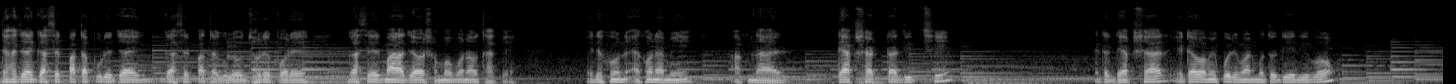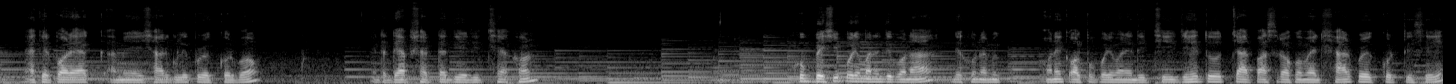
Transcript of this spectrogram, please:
দেখা যায় গাছের পাতা পুড়ে যায়, গাছের পাতাগুলো ঝরে পড়ে, গাছের মারা যাওয়ার সম্ভাবনাও থাকে। এই দেখুন, এখন আমি আপনার ট্যাপ সারটা দিচ্ছি। এটা ড্যাপ সার, এটাও আমি পরিমাণ মতো দিয়ে দিব। একের পর এক আমি এই সারগুলি প্রয়োগ করব। এটা ড্যাপ সারটা দিয়ে দিচ্ছি এখন। খুব বেশি পরিমাণে দিব না। দেখুন, আমি অনেক অল্প পরিমাণে দিচ্ছি। যেহেতু চার পাঁচ রকমের সার প্রয়োগ করতেছি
